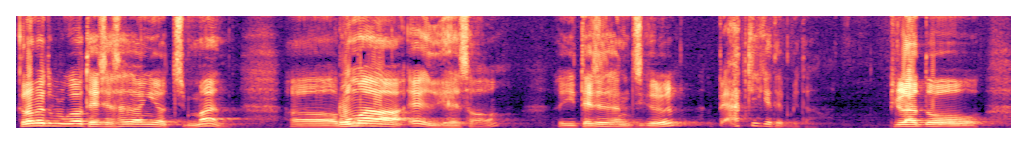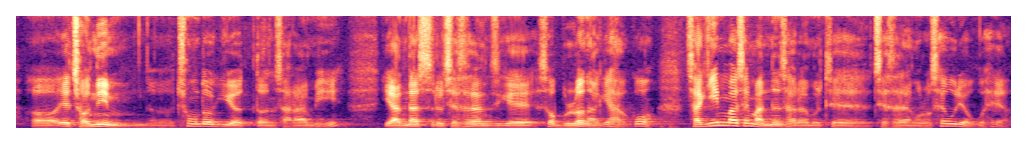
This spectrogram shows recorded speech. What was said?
그럼에도 불구하고 대제사장이었지만 어, 로마에 의해서 이 대제사장직을 빼앗기게 됩니다. 빌라도의 전임 어, 총독이었던 사람이 이 안나스를 제사장직에서 물러나게 하고 자기 입맛에 맞는 사람을 제, 제사장으로 세우려고 해요.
